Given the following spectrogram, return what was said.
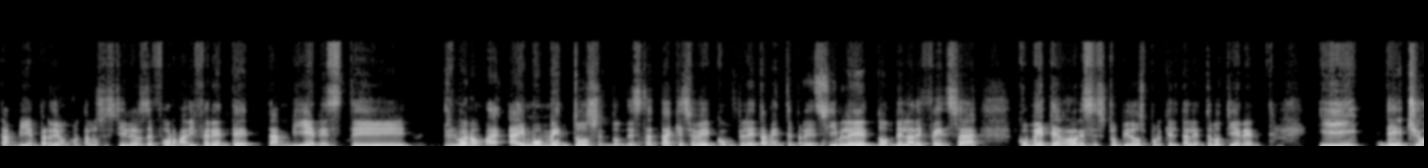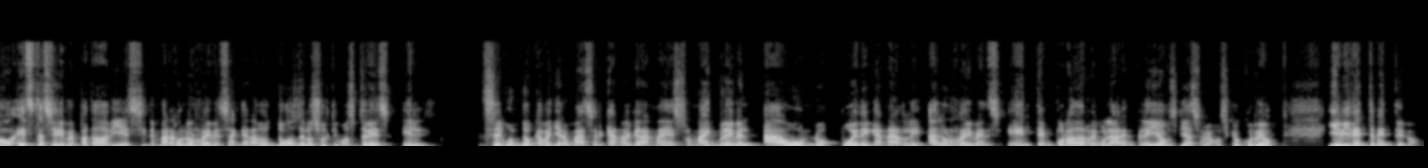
también perdieron contra los Steelers de forma diferente. También, este, pues, bueno, hay momentos en donde este ataque se ve completamente predecible, donde la defensa comete errores estúpidos porque el talento lo tienen. Y de hecho, esta serie va empatada a 10. Sin embargo, los Ravens han ganado dos de los últimos tres. El segundo caballero más cercano al gran maestro Mike Bravel aún no puede ganarle a los Ravens en temporada regular, en playoffs ya sabemos qué ocurrió. Y evidentemente, ¿no?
